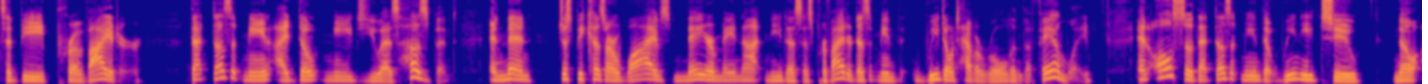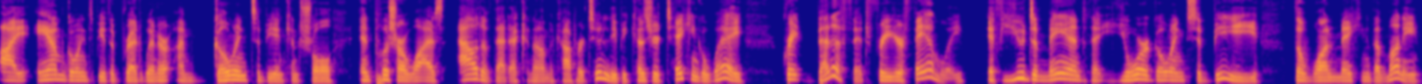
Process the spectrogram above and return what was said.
to be provider, that doesn't mean I don't need you as husband. And men, just because our wives may or may not need us as provider doesn't mean we don't have a role in the family. And also, that doesn't mean that we need to know I am going to be the breadwinner. I'm going to be in control and push our wives out of that economic opportunity because you're taking away great benefit for your family. If you demand that you're going to be the one making the money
